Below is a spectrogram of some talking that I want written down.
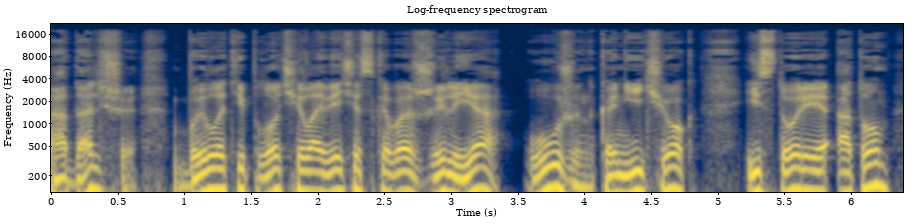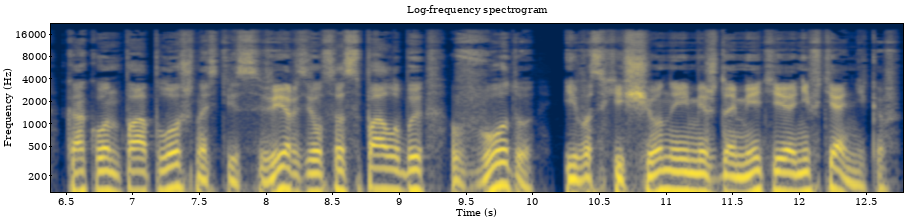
А дальше было тепло человеческого жилья, ужин, коньячок, история о том, как он по оплошности сверзился с палубы в воду и восхищенные междометия нефтяников.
